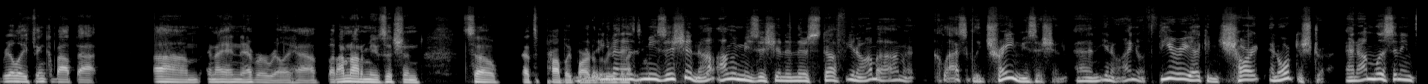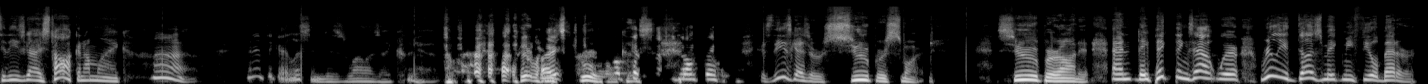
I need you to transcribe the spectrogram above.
really think about that, um, and I never really have. But I'm not a musician, so that's probably part of the Even reason. as a musician, I'm a musician, and there's stuff. You know, I'm a I'm a classically trained musician, and you know, I know theory. I can chart an orchestra, and I'm listening to these guys talk, and I'm like, huh. I didn't think I listened as well as I could have. right? School, Well, because don't these guys are super smart, super on it. And they pick things out where really it does make me feel better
